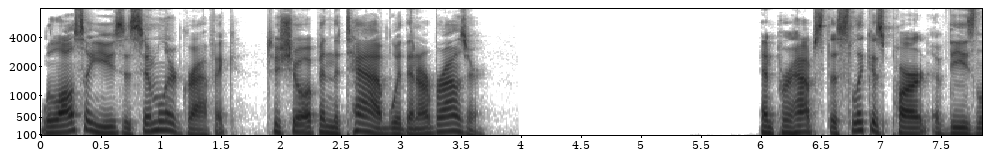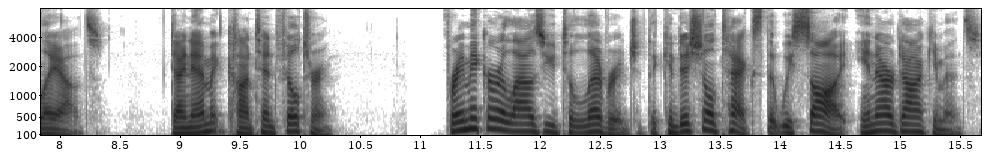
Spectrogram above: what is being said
we'll also use a similar graphic to show up in the tab within our browser and perhaps the slickest part of these layouts dynamic content filtering. FrameMaker allows you to leverage the conditional text that we saw in our documents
